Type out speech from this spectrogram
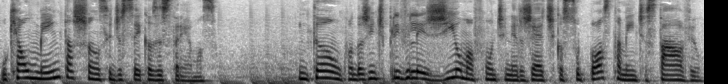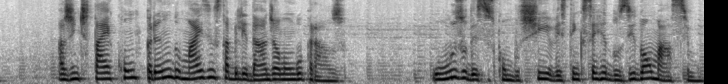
o que aumenta a chance de secas extremas. Então, quando a gente privilegia uma fonte energética supostamente estável, a gente está é comprando mais instabilidade a longo prazo. O uso desses combustíveis tem que ser reduzido ao máximo.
